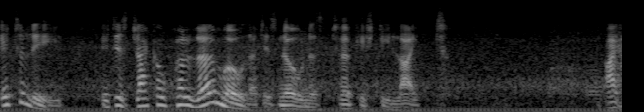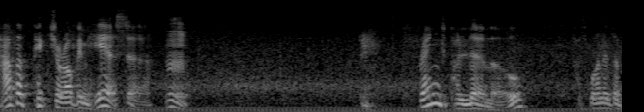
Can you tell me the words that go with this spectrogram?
Italy. It is Jaco Palermo that is known as Turkish Delight. I have a picture of him here, sir. Hmm. Friend Palermo has one of the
